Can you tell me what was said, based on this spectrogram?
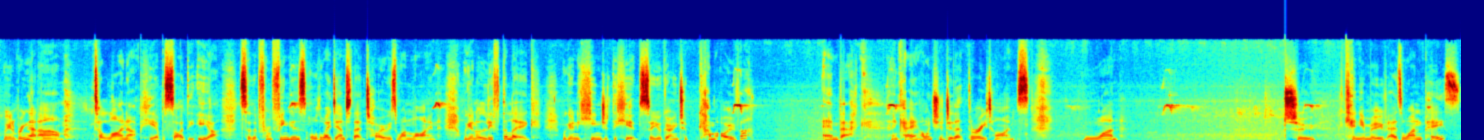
we're going to bring that arm to line up here beside the ear so that from fingers all the way down to that toe is one line. We're going to lift the leg, we're going to hinge at the hips. So you're going to come over and back. Okay, I want you to do that three times. One, two, can you move as one piece?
